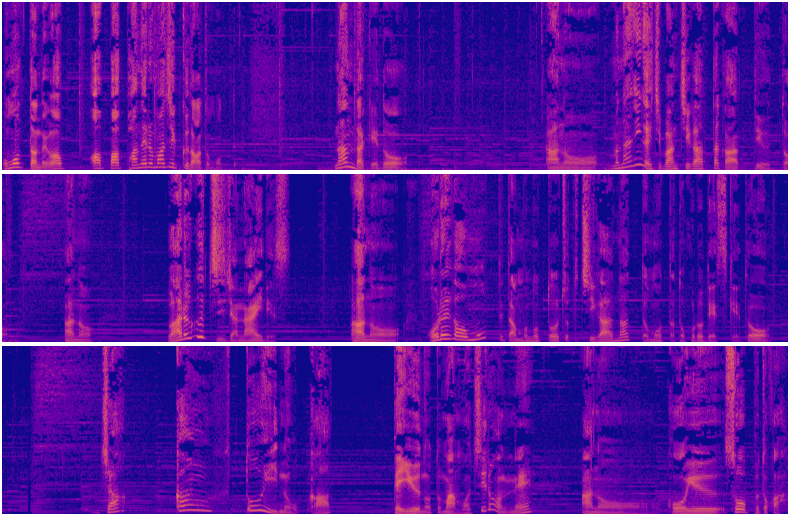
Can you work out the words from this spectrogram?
思ったんだよ。あ、あパ、パネルマジックだと思って。なんだけど、あの、まあ、何が一番違ったかっていうと、あの、悪口じゃないです。あの、俺が思ってたものとちょっと違うなって思ったところですけど、若干太いのかっていうのと、まあもちろんね、あの、こういうソープとか、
